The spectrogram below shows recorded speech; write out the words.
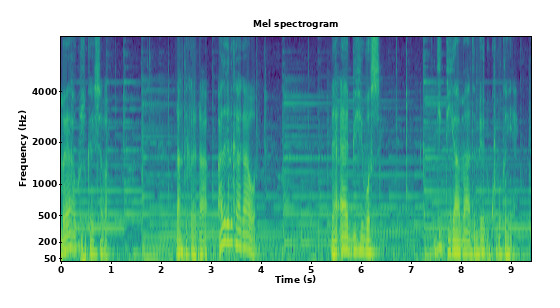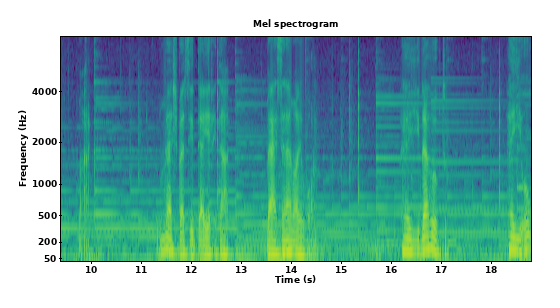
Meelaha ugu sokaysaba naagta kale naa adiga ninkaagaawa naa aabihii was. Giddigaa maanta meel uu ku maqan yahay. Ma maash baa sii daayay xitaa. Maca salaam adigu odhan. Haye naa hoogto. Haye oo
